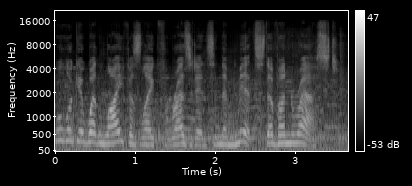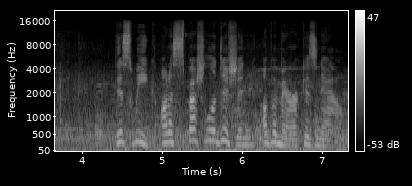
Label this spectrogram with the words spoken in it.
We'll look at what life is like for residents in the midst of unrest. This week on a special edition of America's Now.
